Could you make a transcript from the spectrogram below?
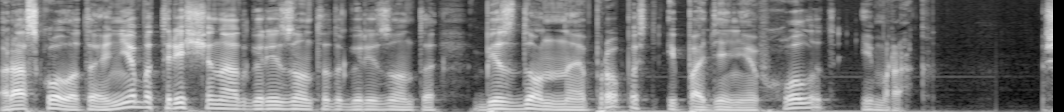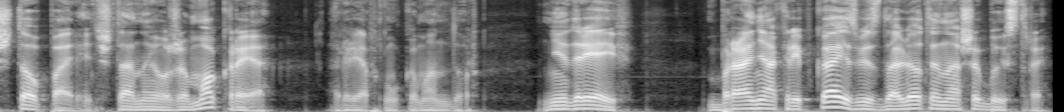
Расколотое небо, трещина от горизонта до горизонта, бездонная пропасть и падение в холод и мрак. «Что, парень, штаны уже мокрые?» — рявкнул командор. «Не дрейфь! Броня крепка и звездолеты наши быстрые».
